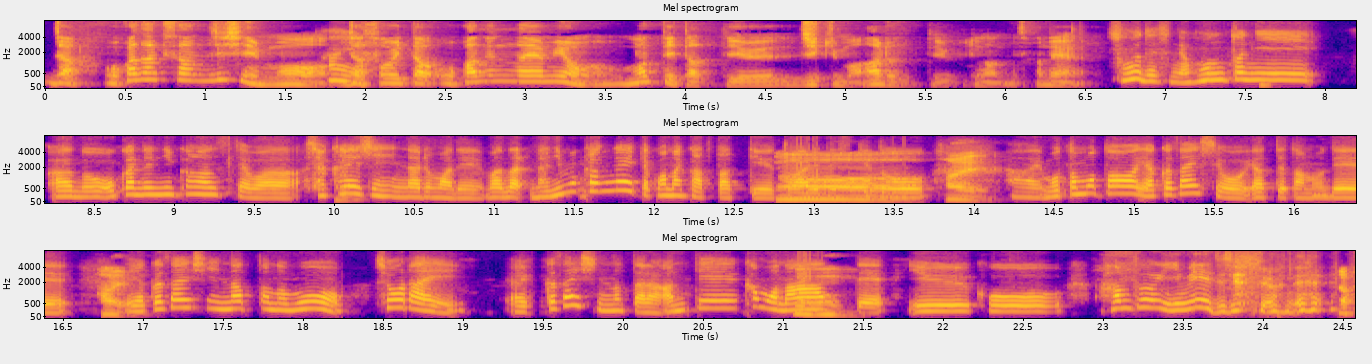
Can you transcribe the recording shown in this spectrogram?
じゃあ、岡崎さん自身も、はいじゃあそういったお金の悩みを持っていたっていう時期もあるっていうことなんですかね。そうですね、本当に、あの、お金に関しては、社会人になるまで、まあ、な何も考えてこなかったっていうとあれですけど、はい。はい、もともと薬剤師をやってたので、はい。薬剤師になったのも、将来、薬剤師になったら安定かもなっていう、こう、半分イメージですよね。あ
